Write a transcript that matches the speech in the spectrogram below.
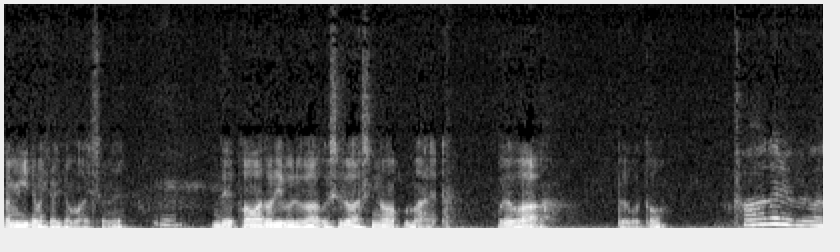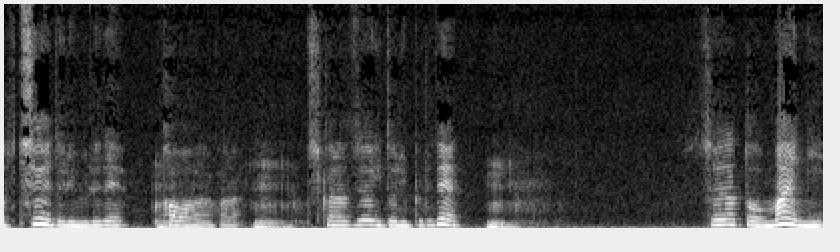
右でも左でも一緒ね。で、パワードリブルは後ろ足の前。これは、どういうこと？パワードリブルは強いドリブルでパワーだからうん。力強いドリブルでうん。それだと前に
